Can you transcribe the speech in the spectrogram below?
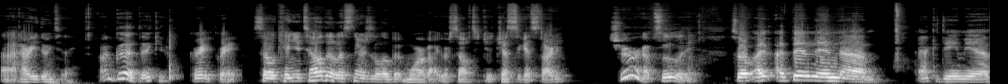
Uh, how are you doing today? I'm good, thank you. Great, great. So can you tell the listeners a little bit more about yourself to, just to get started? Sure, absolutely. So I, have been in um, academia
